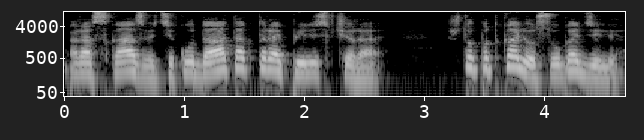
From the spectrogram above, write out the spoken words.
Рассказывайте, куда так торопились вчера? Что под колеса угодили?»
